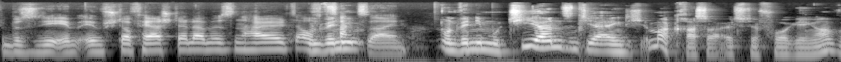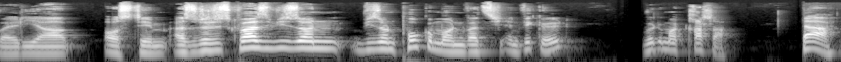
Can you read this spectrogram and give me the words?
die müssen die Im Impfstoffhersteller müssen halt auf Und wenn Zack die- sein. Und wenn die mutieren, sind die ja eigentlich immer krasser als der Vorgänger, weil die ja aus dem, also das ist quasi wie so ein, wie so ein Pokémon, was sich entwickelt, wird immer krasser. ja,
